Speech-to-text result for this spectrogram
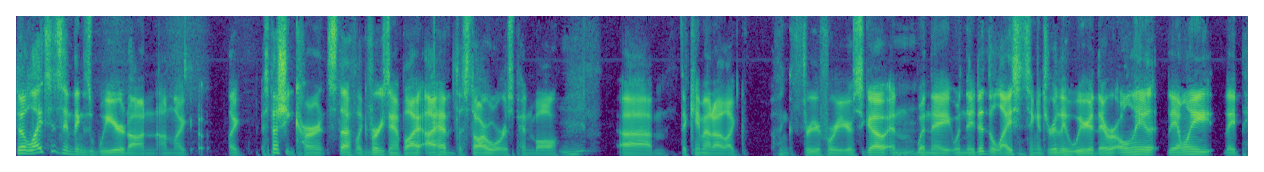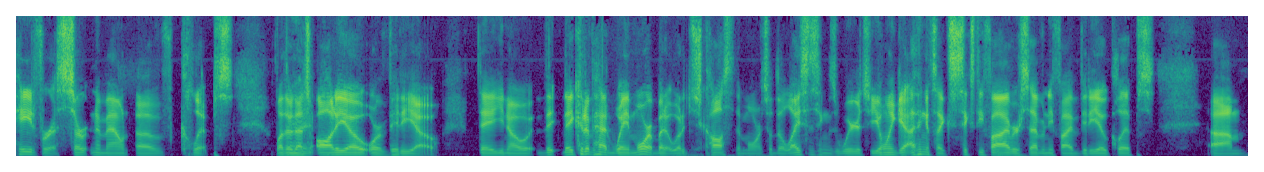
the licensing thing's weird on on like like especially current stuff. Like for example, I, I have the Star Wars pinball um, that came out uh, like I think three or four years ago. And when they when they did the licensing, it's really weird. They were only they only they paid for a certain amount of clips, whether that's audio or video. They you know they, they could have had way more, but it would have just cost them more. So the licensing is weird. So you only get I think it's like sixty five or seventy five video clips. Um,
